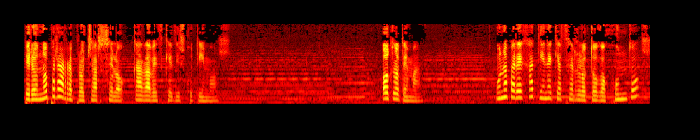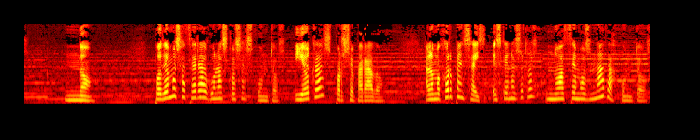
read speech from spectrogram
pero no para reprochárselo cada vez que discutimos. Otro tema. ¿Una pareja tiene que hacerlo todo juntos? No. Podemos hacer algunas cosas juntos y otras por separado. A lo mejor pensáis, es que nosotros no hacemos nada juntos.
